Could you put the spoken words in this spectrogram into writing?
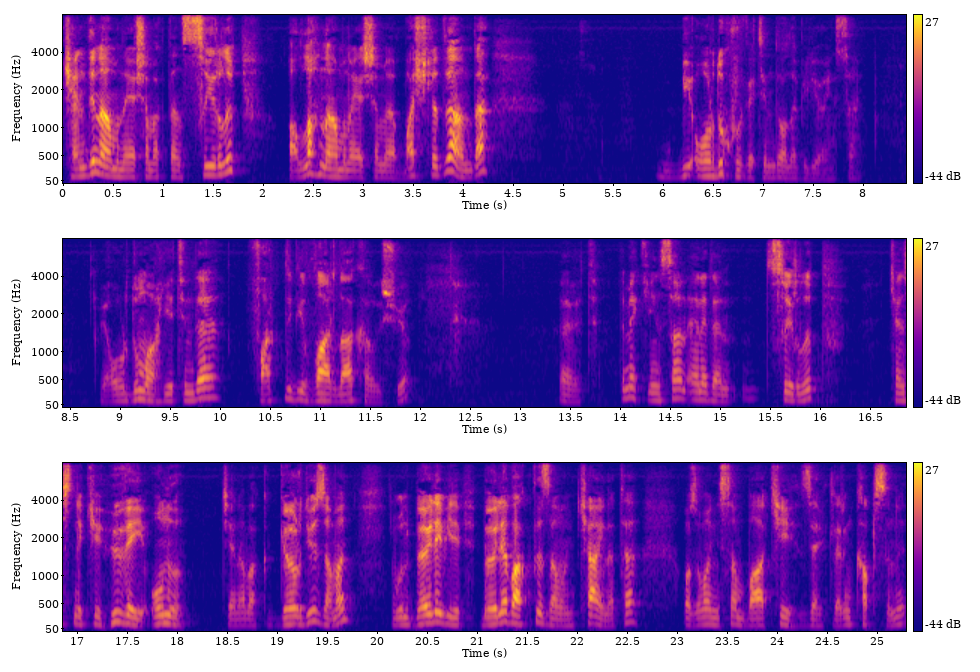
kendi namına yaşamaktan sıyrılıp Allah namına yaşamaya başladığı anda bir ordu kuvvetinde olabiliyor insan. Ve ordu mahiyetinde farklı bir varlığa kavuşuyor. Evet. Demek ki insan eneden sıyrılıp kendisindeki hüveyi onu Cenab-ı Hakk'ı gördüğü zaman bunu böyle bilip böyle baktığı zaman kainata o zaman insan baki zevklerin kapısını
